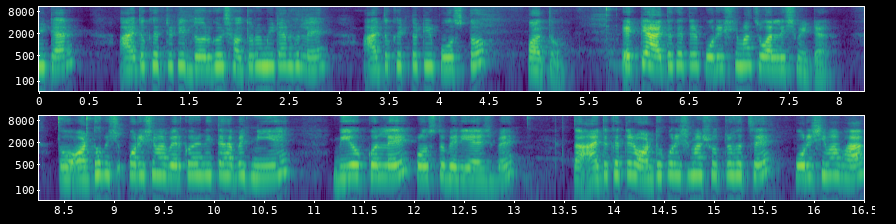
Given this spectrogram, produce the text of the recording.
মিটার। আয়তক্ষেত্রটির দৈর্ঘ্য সতেরো মিটার হলে আয়তক্ষেত্রটির প্রস্থ কত? একটি আয়তক্ষেত্রের পরিসীমা চুয়াল্লিশ মিটার। তো অর্ধ পরিসীমা বের করে নিতে হবে, নিয়ে বিয়োগ করলে প্রস্থ বেরিয়ে আসবে। তো আয়তক্ষেত্রের অর্ধ পরিসীমার সূত্র হচ্ছে পরিসীমা ভাগ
